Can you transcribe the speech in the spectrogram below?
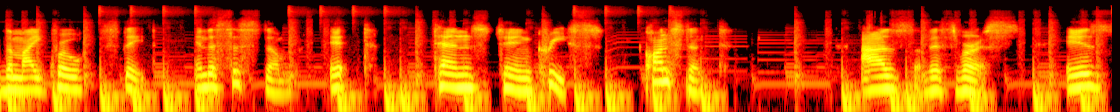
the micro state. In the system it tends to increase constant as this verse is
